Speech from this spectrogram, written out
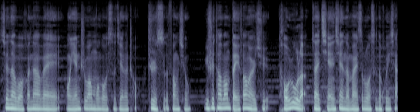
现在我和那位谎言之王摩苟斯结了仇，至死方休。”于是他往北方而去，投入了在前线的麦斯洛斯的麾下。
